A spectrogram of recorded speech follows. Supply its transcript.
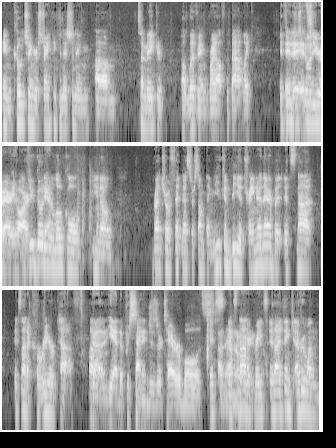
in coaching or strength and conditioning um, to make a, a living right off the bat. Like, if you It- just go to your very hard. if you go to Yeah. your local, you know, retro fitness or something, you can be a trainer there, but it's not it's not a career path. That- Um, yeah, the percentages are terrible. It's it's I don't- I don't not a great. And I think everyone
